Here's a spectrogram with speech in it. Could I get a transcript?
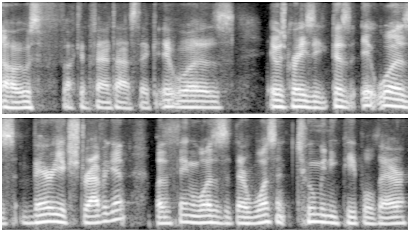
Oh, it was fucking fantastic. It was it was crazy because it was very extravagant. But the thing was that there wasn't too many people there.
